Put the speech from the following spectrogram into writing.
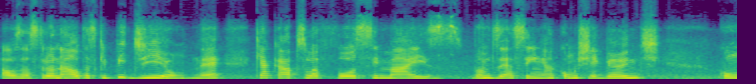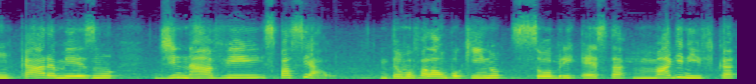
aos astronautas que pediam, né, que a cápsula fosse mais, vamos dizer assim, aconchegante, com cara mesmo de nave espacial. Então vou falar um pouquinho sobre esta magnífica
